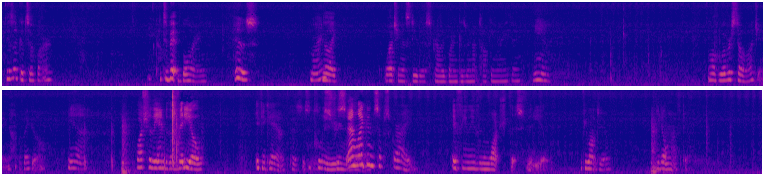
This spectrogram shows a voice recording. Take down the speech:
These look good so far. It's a bit boring. Whose? I Mine? feel like watching us do this is probably boring because we're not talking or anything. Yeah. Well, whoever's still watching, thank you. Yeah. Watch to the end of the video, If you can, because this is please. And like and subscribe. If you even watched this video. if you want to. You don't have to.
